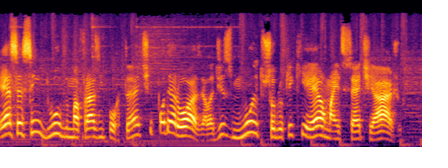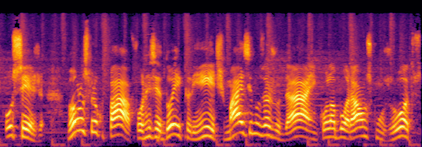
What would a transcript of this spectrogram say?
Essa é sem dúvida uma frase importante e poderosa. Ela diz muito sobre o que é o mindset ágil ou seja, vamos nos preocupar, fornecedor e cliente, mais em nos ajudar, em colaborar uns com os outros,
